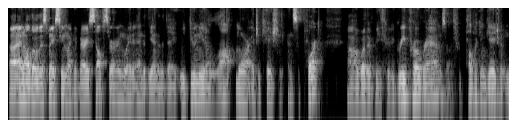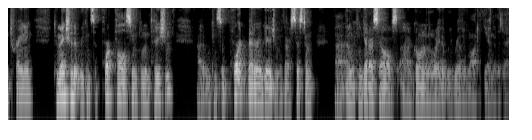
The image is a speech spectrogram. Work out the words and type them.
Uh, and although this may seem like a very self-serving way to end at the end of the day, we do need a lot more education and support, uh, whether it be through degree programs or through public engagement and training, to make sure that we can support policy implementation, uh, that we can support better engagement with our system, uh, and we can get ourselves uh, going in the way that we really want at the end of the day.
